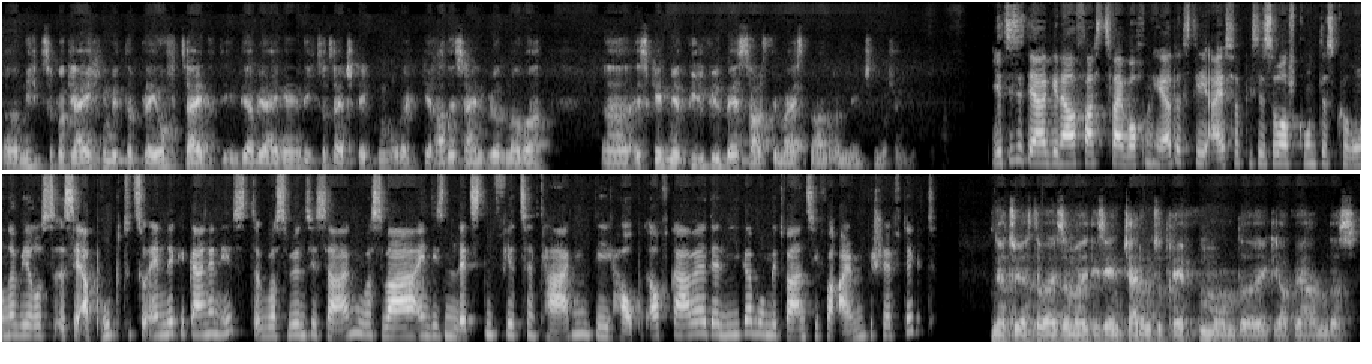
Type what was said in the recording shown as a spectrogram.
nicht zu vergleichen mit der Playoff-Zeit, in der wir eigentlich zurzeit stecken oder gerade sein würden, aber äh, es geht mir viel, viel besser als die meisten anderen Menschen wahrscheinlich. Jetzt ist es ja genau fast zwei Wochen her, dass die Eishockeysaison aufgrund des Coronavirus sehr abrupt zu Ende gegangen ist. Was würden Sie sagen? Was war in diesen letzten 14 Tagen die Hauptaufgabe der Liga? Womit waren Sie vor allem beschäftigt? Ja, zuerst einmal diese Entscheidung zu treffen und äh, ich glaube, wir haben das äh,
